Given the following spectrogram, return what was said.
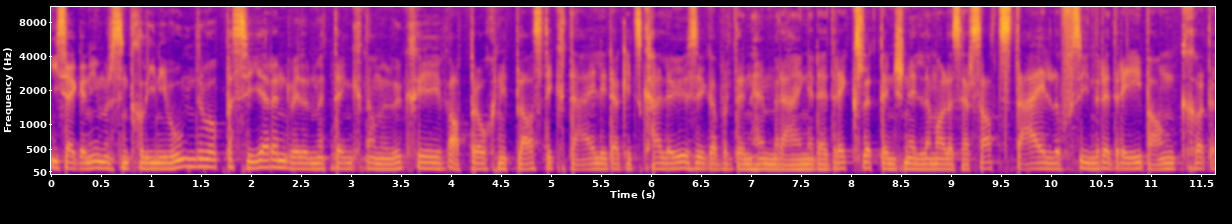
ich sage immer, es sind kleine Wunder, die passieren, weil man denkt einmal wirklich, abgebrochene Plastikteile, da gibt es keine Lösung, aber dann haben wir einen, der drechselt dann schnell einmal ein Ersatzteil auf seiner Drehbank oder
